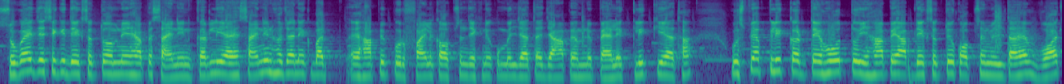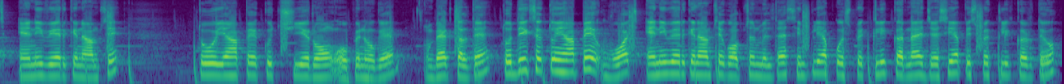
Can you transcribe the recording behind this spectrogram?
सो गाइस जैसे कि देख सकते हो हमने यहाँ पे साइन इन कर लिया है। साइन इन हो जाने के बाद यहाँ पे प्रोफ़ाइल का ऑप्शन देखने को मिल जाता है, जहाँ पे हमने पहले क्लिक किया था। उस पर आप क्लिक करते हो तो यहाँ पे आप देख सकते हो एक ऑप्शन मिलता है वॉच एनी के नाम से। तो यहाँ पे कुछ ये रॉन्ग ओपन हो गया बैक चलते हैं। तो देख सकते हो यहाँ पे वॉच एनीवेयर के नाम से एक ऑप्शन मिलता है। सिंपली आपको इस पर क्लिक करना है। जैसे ही आप इस पर क्लिक करते हो,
